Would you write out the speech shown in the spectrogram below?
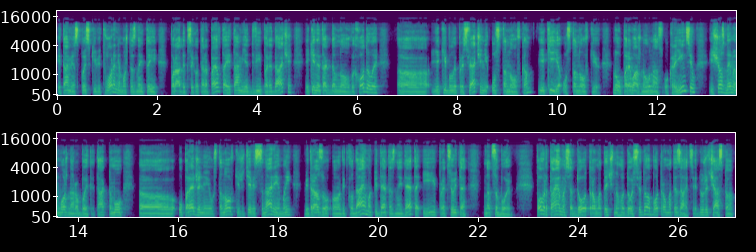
і там є списки відтворення, можете знайти поради психотерапевта, і там є дві передачі, які не так давно виходили. Е, які були присвячені установкам, які є установки, ну переважно у нас українців, і що з ними можна робити. Так тому е, упередження і установки, життєві сценарії ми відразу е, відкладаємо, підете, знайдете і працюйте над собою. Повертаємося до травматичного досвіду або травматизації. Дуже часто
